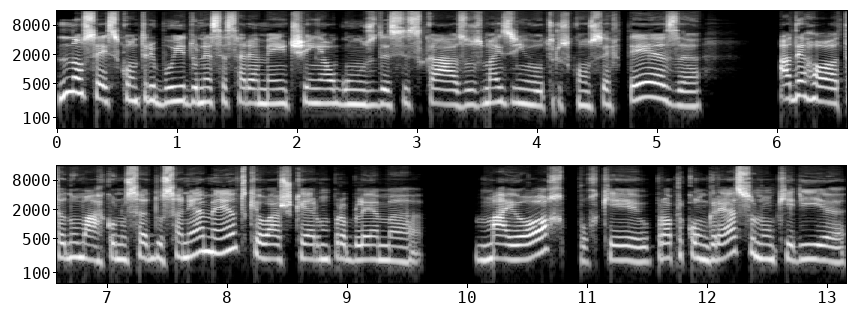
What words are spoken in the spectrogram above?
não sei se contribuído necessariamente em alguns desses casos, mas em outros com certeza, a derrota no marco do saneamento, que eu acho que era um problema maior, porque o próprio Congresso não queria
